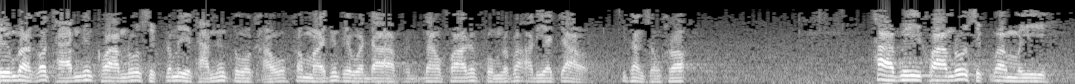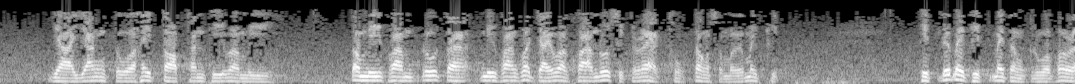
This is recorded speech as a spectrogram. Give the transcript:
ลืมว่าเขาถามถึงความรู้สึกแล้วไม่ได้ถามถึงตัวเขาเขาหมายถึงเทวดานางฟ้าหรือพรหมหรือพระอริยเจ้าที่ท่านสงเคราะห์ ถ้ามีความรู้สึกว่ามี อย่ายั้งตัวให้ตอบทันทีว่ามี ต้องมีความรู้ตามีความเข้าใจว่าความรู้สึกแรกถูกต้องเสมอไม่ผิด ผิดหรือไม่ผิดไม่ต้องกลัว เพราะเร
